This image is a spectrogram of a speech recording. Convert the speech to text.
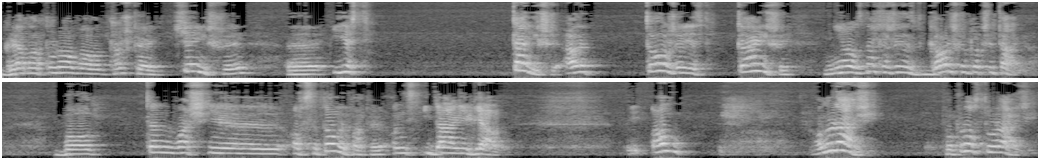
gramaturowo troszkę cieńszy e, i jest tańszy, ale to, że jest tańszy, nie oznacza, że jest gorszy do czytania, bo ten właśnie offsetowy papier, on jest idealnie biały. I on on razi. Po prostu razi.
